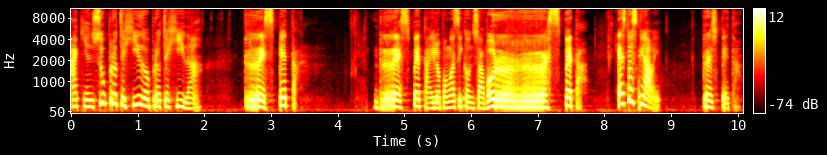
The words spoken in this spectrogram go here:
a quien su protegido o protegida respeta respeta, y lo pongo así con sabor, respeta. Esto es clave, respeta.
